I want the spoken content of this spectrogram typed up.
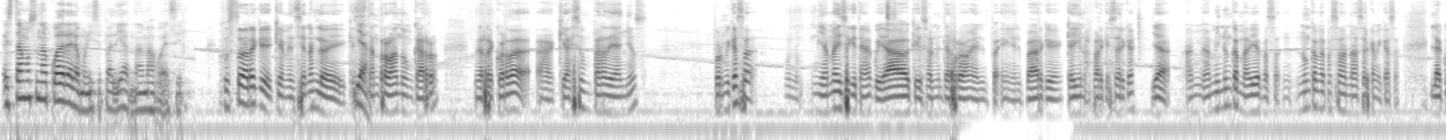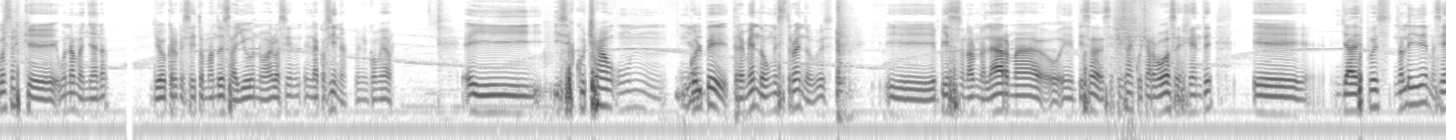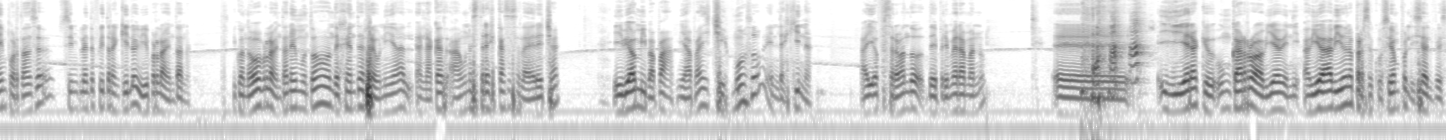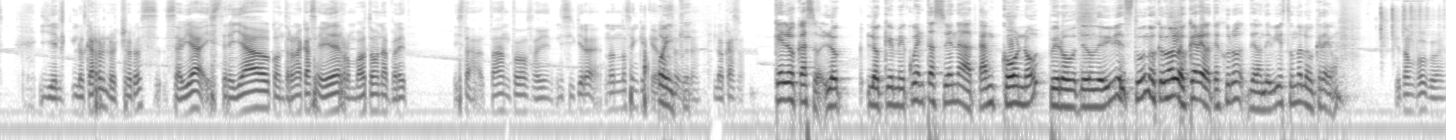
estamos a una cuadra de la municipalidad, nada más voy a decir. Justo ahora que, que mencionas lo de que se están robando un carro, me recuerda a que hace un par de años, por mi casa, bueno, mi mamá dice que tenga cuidado, que usualmente roban en el, en el parque, que hay unos parques cerca. Ya, a mí, a mí nunca me había pasado, nunca me ha pasado nada cerca de mi casa. La cosa es que una mañana, yo creo que estoy tomando desayuno o algo así en, en la cocina, en el comedor. Y, y se escucha un, golpe tremendo, un estruendo, pues. Y empieza a sonar una alarma, o empieza, se empiezan a escuchar voces de gente. Eh, ya después no le di demasiada importancia, simplemente fui tranquilo y vi por la ventana. Y cuando veo por la ventana hay un montón de gente reunida a, la casa, a unas tres casas a la derecha. Y veo a mi papá. Mi papá es chismoso en la esquina, ahí observando de primera mano. Eh, y era que un carro había venido, había habido una persecución policial, pues. Y el, los carros de los choros se había estrellado contra una casa y había derrumbado toda una pared. Y estaba- estaban todos ahí. Ni siquiera, no, no sé en qué quedó Oye, eso, ¿qué? pero lo caso. Qué locazo. Lo, lo que me cuentas suena tan cono, pero de donde vives tú no, no lo creo, te juro, de donde vives tú no lo creo. Yo tampoco, eh.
